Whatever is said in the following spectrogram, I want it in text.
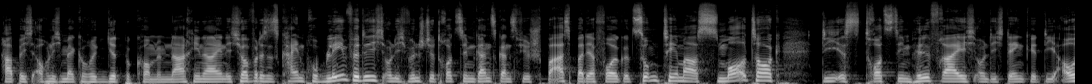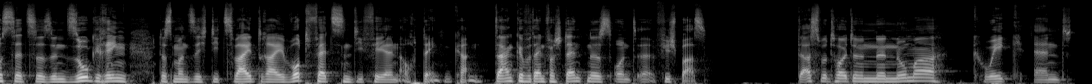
habe ich auch nicht mehr korrigiert bekommen im Nachhinein. Ich hoffe, das ist kein Problem für dich und ich wünsche dir trotzdem ganz, ganz viel Spaß bei der Folge zum Thema Smalltalk. Die ist trotzdem hilfreich und ich denke, die Aussätze sind so gering, dass man sich die zwei, drei Wortfetzen, die fehlen, auch denken kann. Danke für dein Verständnis und äh, viel Spaß. Das wird heute eine Nummer quick and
